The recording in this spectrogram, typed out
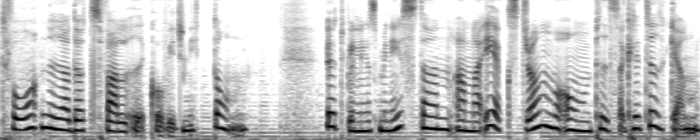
Två nya dödsfall i covid-19. Utbildningsministern Anna Ekström om PISA-kritiken.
